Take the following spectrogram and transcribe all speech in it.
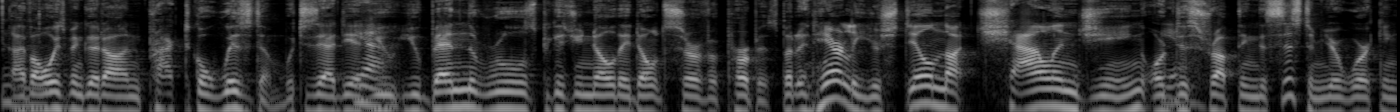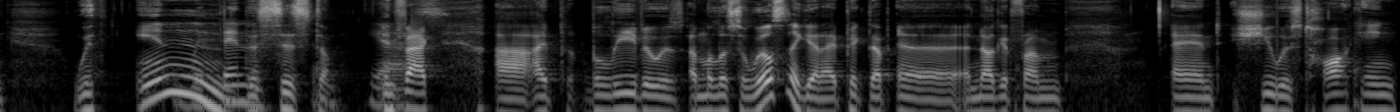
Mm-hmm. I've always been good on practical wisdom, which is the idea yeah. you you bend the rules because you know they don't serve a purpose. But inherently, you're still not challenging or yeah. disrupting the system. You're working within, within the, the, system. system. Yes. In fact, uh, I p- believe it was a Melissa Wilson again. I picked up a, a nugget from, and she was talking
